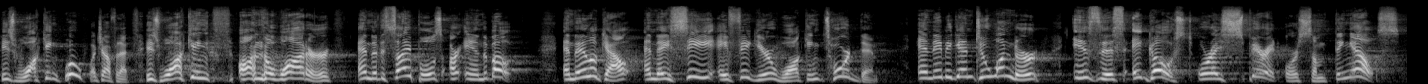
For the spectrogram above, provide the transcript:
he's walking, watch out for that. He's walking on the water, and the disciples are in the boat. And they look out and they see a figure walking toward them. And they begin to wonder, is this a ghost or a spirit or something else?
